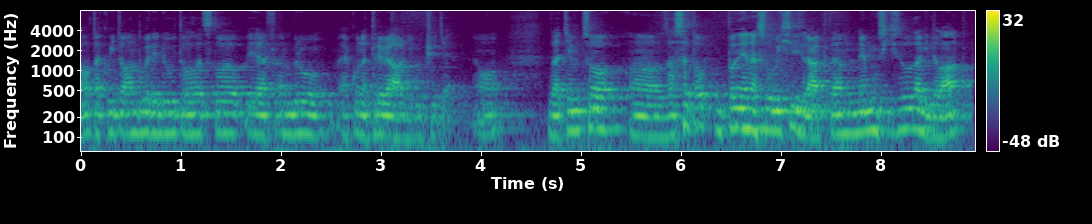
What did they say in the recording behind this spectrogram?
Jo, takový to redo, tohle je v Embru jako netriviální určitě. Jo. Zatímco uh, zase to úplně nesouvisí s Reactem, nemusí se to tak dělat,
